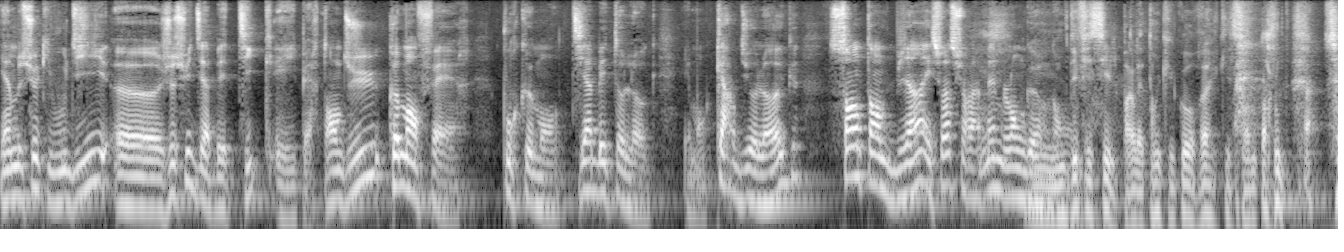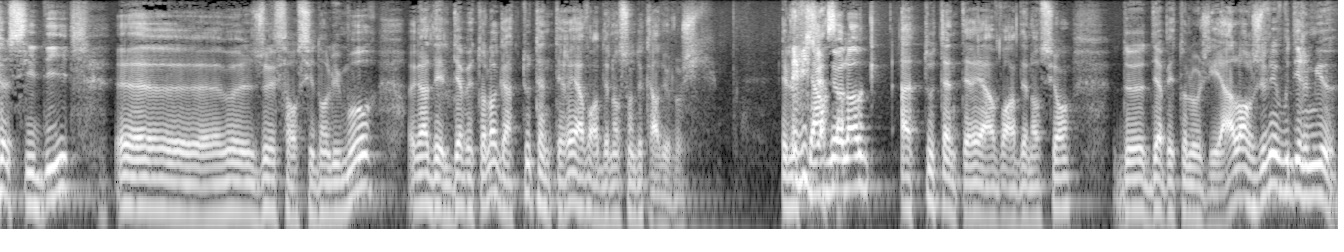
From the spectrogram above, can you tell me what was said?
il y a un monsieur qui vous dit euh, Je suis diabétique et hypertendu. Comment faire pour que mon diabétologue et mon cardiologue s'entendent bien et soient sur la même longueur d'onde? Difficile par les temps qui courent hein, qu'ils s'entendent. Ceci dit, euh, je vais faire aussi dans l'humour. Regardez, le diabétologue a tout intérêt à avoir des notions de cardiologie. Et le Et cardiologue a tout intérêt à avoir des notions de diabétologie. Alors, je vais vous dire mieux.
